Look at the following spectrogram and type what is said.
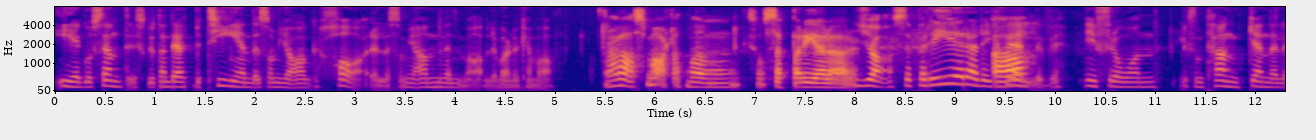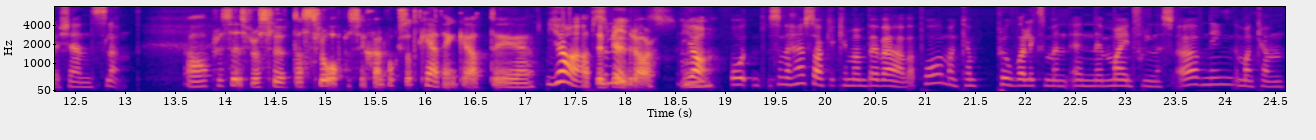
egocentrisk utan det är ett beteende som jag har eller som jag använder mig av eller vad det nu kan vara ja, smart att man liksom separerar. Ja, separera dig Ja. själv ifrån liksom tanken eller känslan. Ja, precis. För att sluta slå på sig själv också kan jag tänka att det Ja, Att det bidrar. Mm. Ja, och sådana här saker kan man behöva öva på. Man kan prova liksom en, en mindfulnessövning. Man kan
